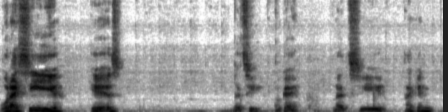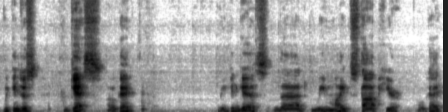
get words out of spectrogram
what I see is, let's see. Okay, let's see. I can we can just guess. Okay, we can guess that we might stop here. Okay,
